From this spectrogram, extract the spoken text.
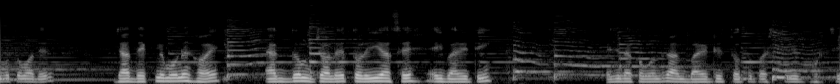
দেখাবো তোমাদের। যা দেখলে মনে হয় একদম জলে তলিয়ে আছে এই বাড়িটি। এই যে দেখো বন্ধুরা আমি বাড়িটির চতুর্পাশ থেকে ঘুরছি।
